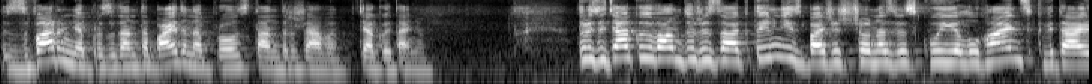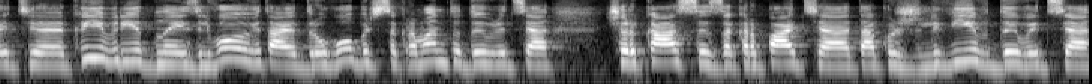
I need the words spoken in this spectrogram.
звернення президента Байдена про стан держави. Дякую, Таню. Друзі, дякую вам дуже за активність. Бачу, що на зв'язку є Луганськ. Вітають е, Київ рідний, зі Львова вітають Дрогобич, Сакраменто дивляться Черкаси, Закарпаття, також Львів дивиться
